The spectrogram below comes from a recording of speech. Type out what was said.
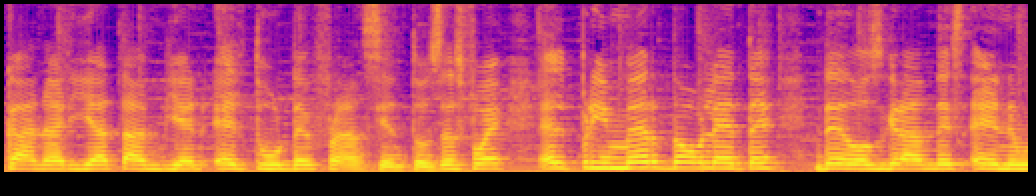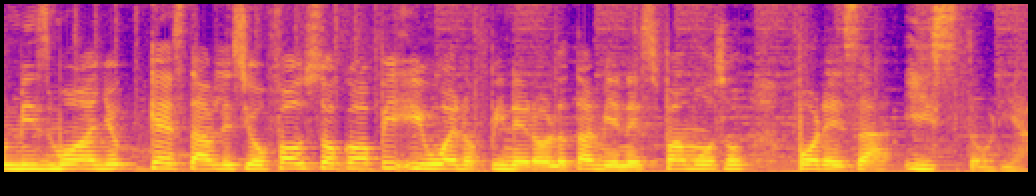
ganaría también el Tour de Francia. Entonces fue el primer doblete de dos grandes en un mismo año que estableció Fausto Coppi y bueno, Pinerolo también es famoso por esa historia.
